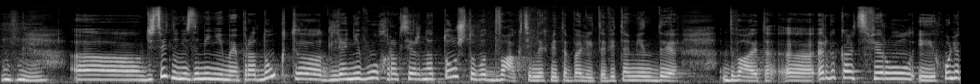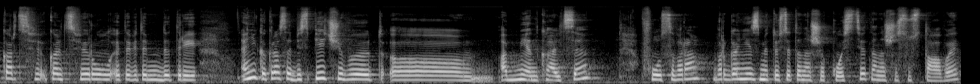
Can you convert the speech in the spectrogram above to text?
Угу. Действительно незаменимый продукт. Для него характерно то, что вот два активных метаболита. Витамин D2 – это э, эргокальциферол и холикальциферол – это витамин D3 они как раз обеспечивают э, обмен кальция, фосфора в организме, то есть это наши кости, это наши суставы.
